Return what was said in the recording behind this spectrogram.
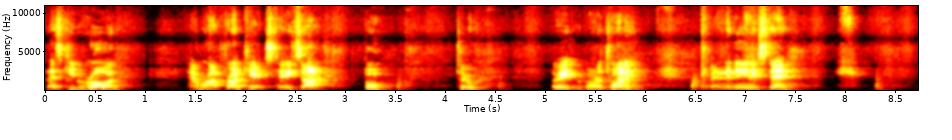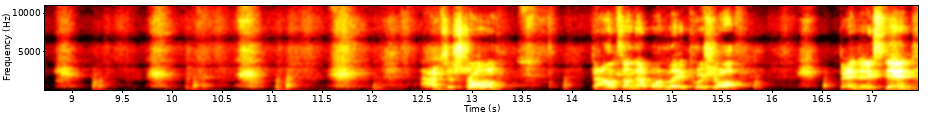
Let's keep it rolling. And we're on front kicks, 10 each side. Boom. Two, three. We're going to 20. Bend the knee and extend. Abs are strong. Balance on that one leg. Push off. Bend and extend.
